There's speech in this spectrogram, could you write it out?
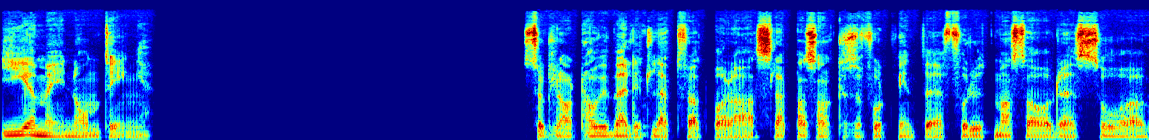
ger mig någonting. Såklart har vi väldigt lätt för att bara släppa saker så fort vi inte får ut massa av det så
